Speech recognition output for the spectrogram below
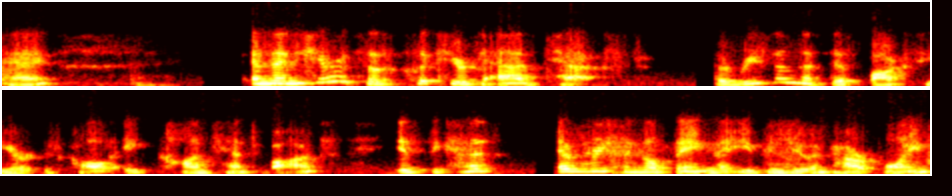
Okay. And then here it says click here to add text. The reason that this box here is called a content box is because every single thing that you can do in PowerPoint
